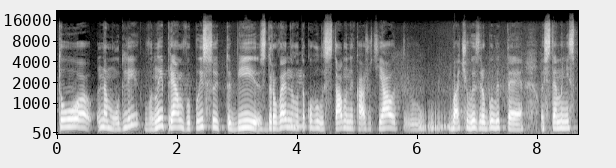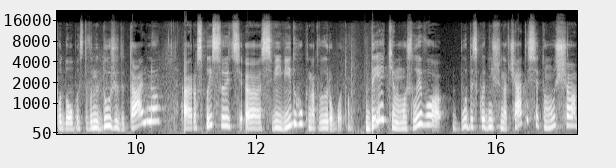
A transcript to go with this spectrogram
то на Moodle вони прям виписують тобі здоровенного такого листа. Вони кажуть, я от бачу, ви зробили те, ось те мені сподобалось. То вони дуже детально розписують свій відгук на твою роботу. Деяким, можливо, буде складніше навчатися, тому що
